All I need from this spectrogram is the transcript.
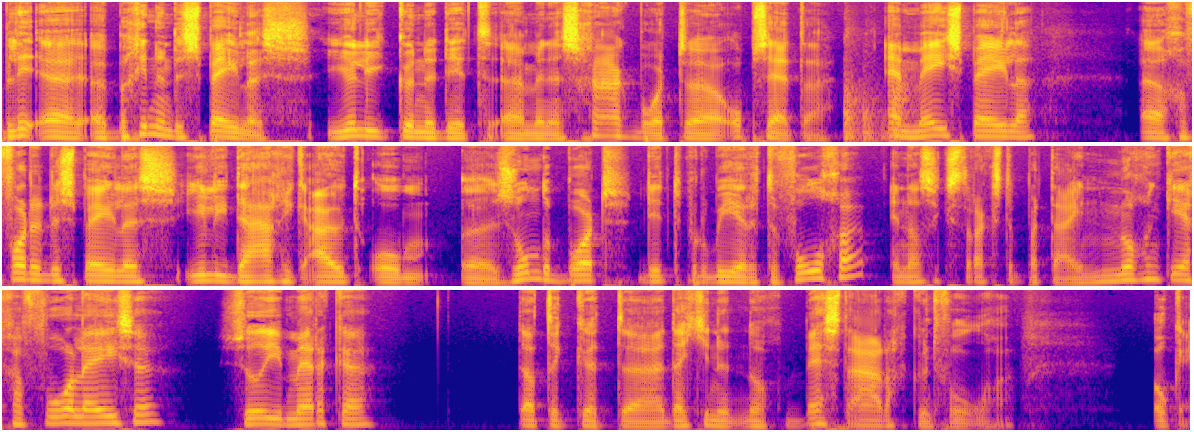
uh, beginnende spelers, jullie kunnen dit met een schaakbord opzetten en meespelen. gevorderde spelers, jullie daag ik uit om zonder bord dit te proberen te volgen. En als ik straks de partij nog een keer ga voorlezen, zul je merken dat, ik het, dat je het nog best aardig kunt volgen. Oké,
